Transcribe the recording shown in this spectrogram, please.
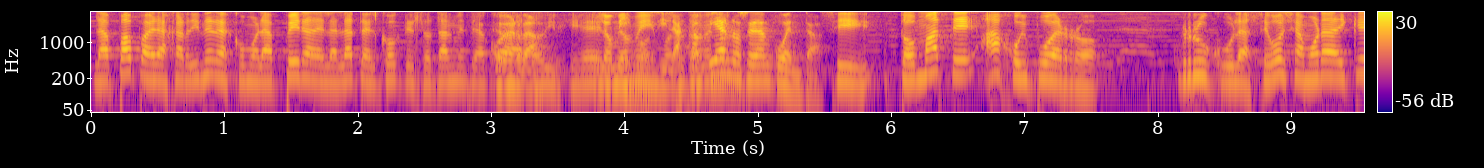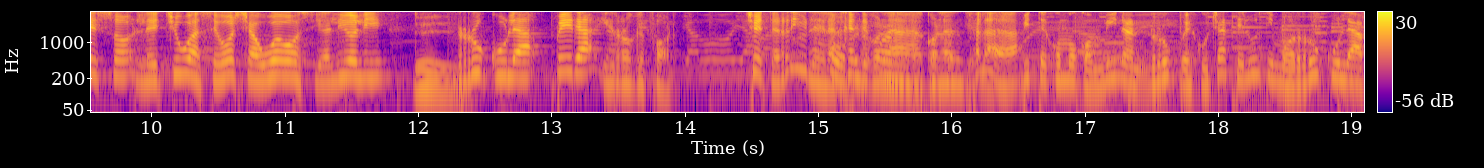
La papa de la jardinera es como la pera de la lata del cóctel, totalmente de Es acuerdo, verdad. Virgi, es lo mismo. Si las cambias no se dan cuenta. Sí, tomate, ajo y puerro. Rúcula, cebolla morada y queso, lechuga, cebolla, huevos y alioli, Sí. rúcula, pera y roquefort. Che, terrible la gente con la, con la ensalada. ¿Viste cómo combinan? ¿Escuchaste el último? Rúcula,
